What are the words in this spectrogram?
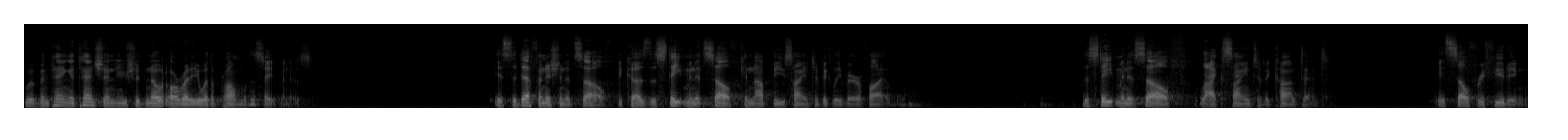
who have been paying attention, you should note already what the problem with the statement is. It's the definition itself, because the statement itself cannot be scientifically verifiable the statement itself lacks scientific content. It's self refuting.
